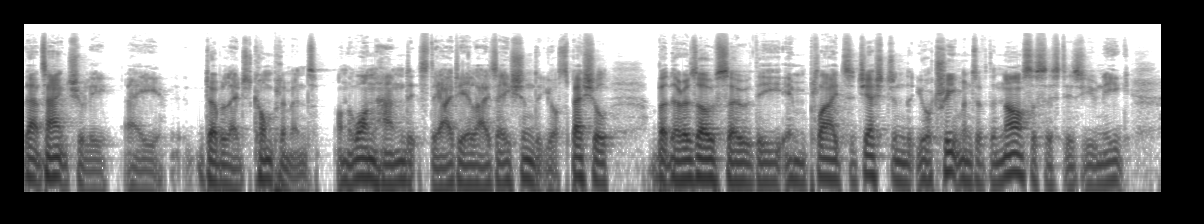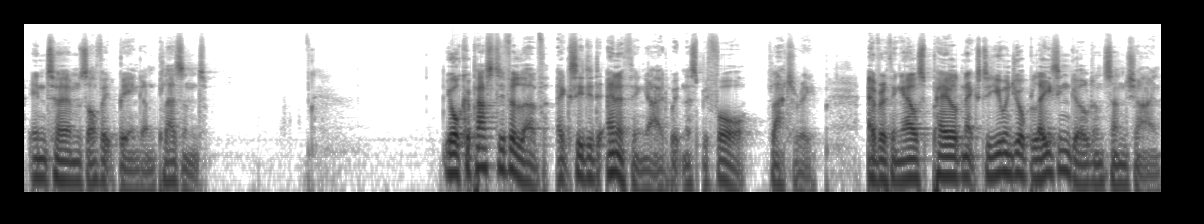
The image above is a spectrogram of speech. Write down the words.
That's actually a double edged compliment. On the one hand, it's the idealization that you're special, but there is also the implied suggestion that your treatment of the narcissist is unique in terms of it being unpleasant. Your capacity for love exceeded anything I had witnessed before. Flattery. Everything else paled next to you and your blazing golden sunshine.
